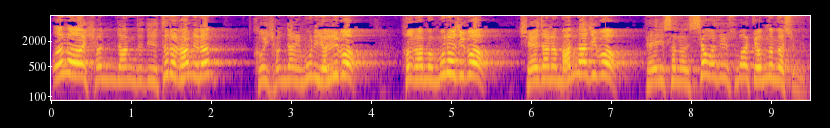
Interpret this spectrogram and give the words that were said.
어느 현장들이 들어가면은 그 현장의 문이 열리고 허가면 무너지고 제자는 만나지고 베이스는 세워질 수밖에 없는 것입니다.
